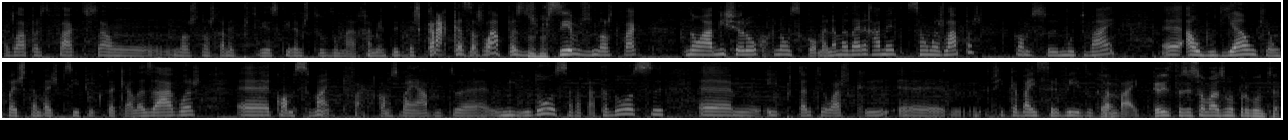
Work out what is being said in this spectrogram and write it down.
As lapas, de facto, são. Nós, nós realmente portugueses tiramos tudo do mar. Realmente, das cracas, as lapas, os uhum. percebes, nós, de facto, não há bicharoco que não se coma. Na Madeira, realmente, são as lapas, come-se muito bem. Uh, há o budião, que é um peixe também específico daquelas águas, uh, come-se bem, de facto, come-se bem. Há muito, uh, o milho doce, a batata doce, e portanto eu acho que fica bem servido claro. também. Queria lhe fazer só mais uma pergunta.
